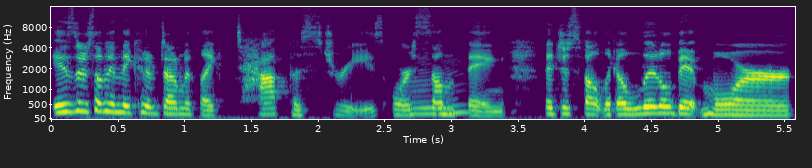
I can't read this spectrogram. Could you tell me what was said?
is there something they could have done with like tapestries or Mhm. something that just felt like a little bit more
